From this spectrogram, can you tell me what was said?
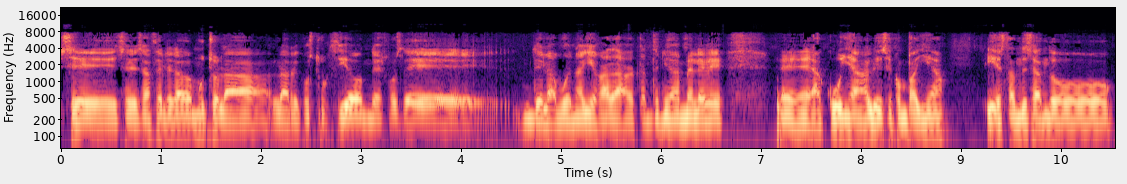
se, se les ha acelerado mucho la, la reconstrucción después de, de la buena llegada que han tenido MLB, eh, Acuña, Alves y compañía, y están deseando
